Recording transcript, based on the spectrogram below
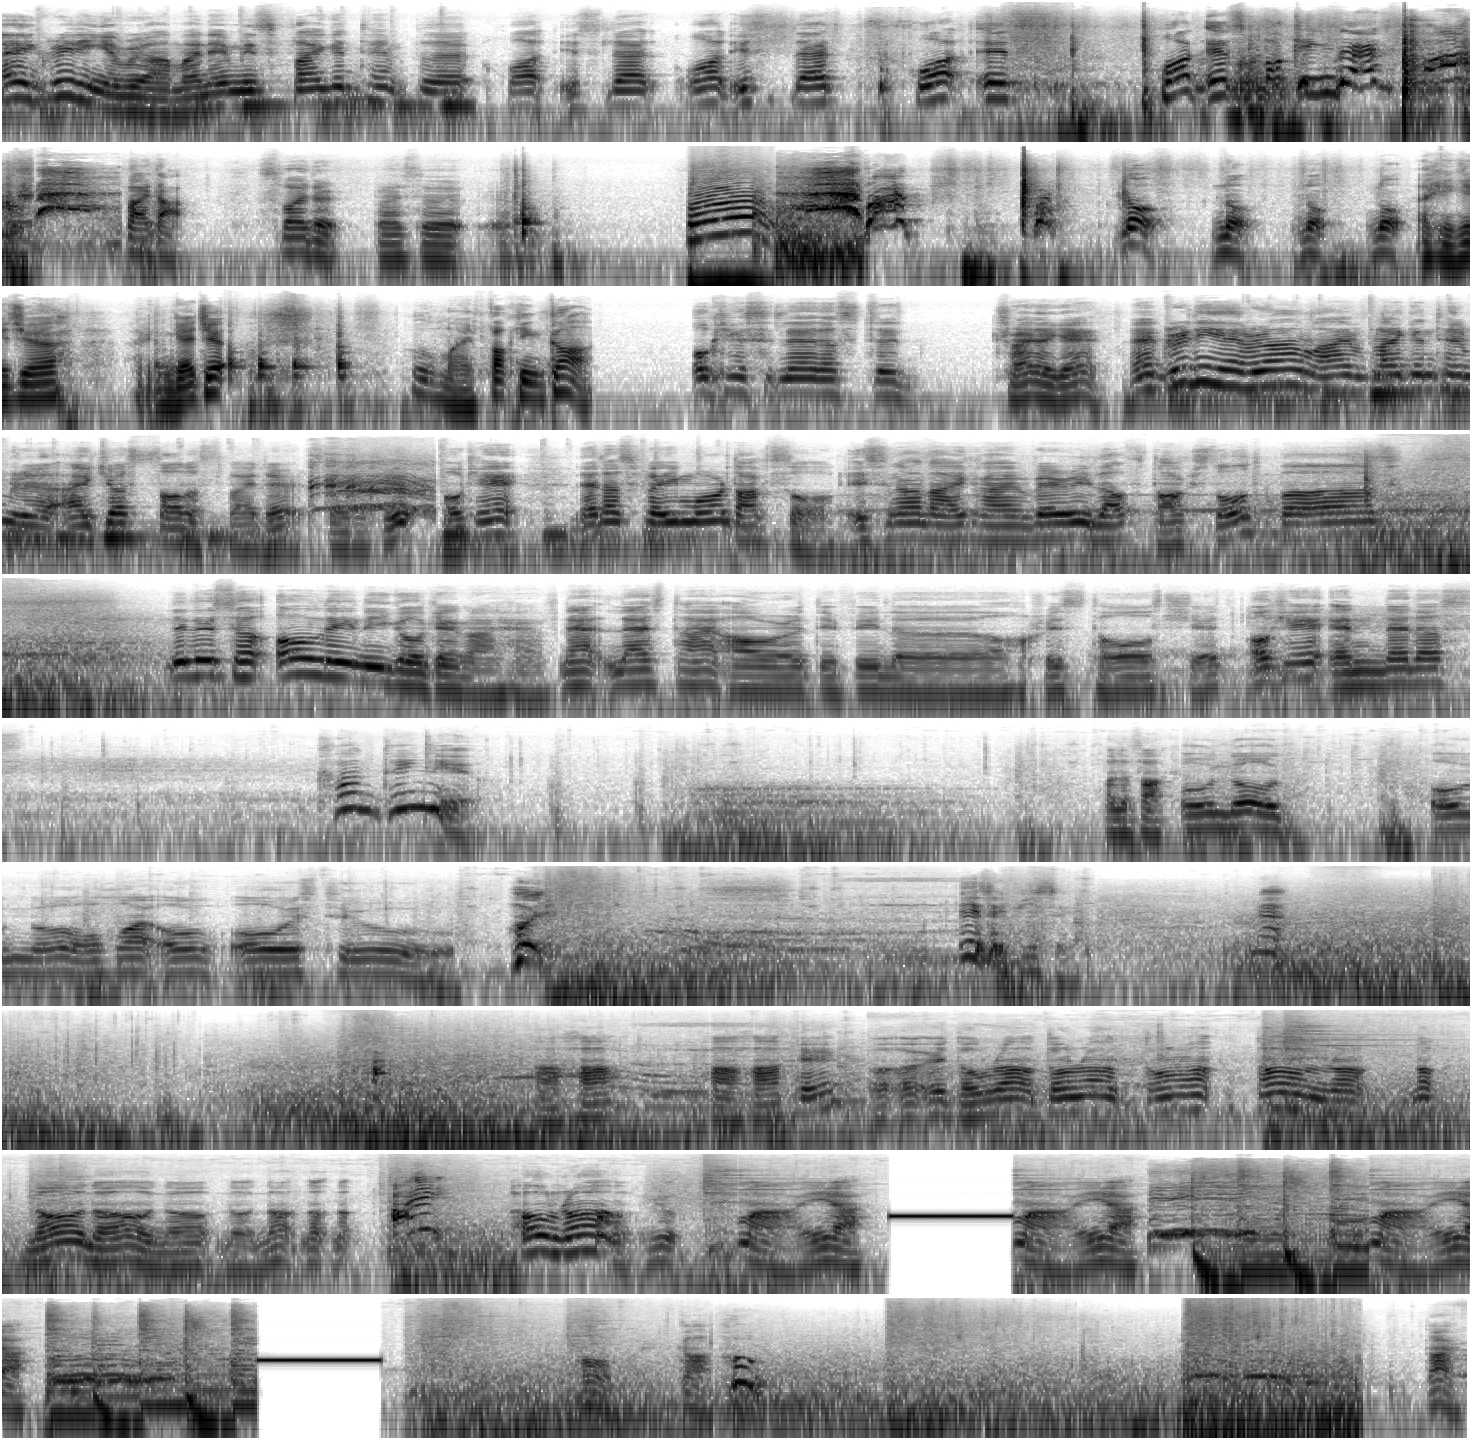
Hey, greeting everyone. My name is Flygon Templar. What is that? What is that? What is? What is fucking that? Fuck! Spider. Spider. Spider. Fuck! No, no, no, no. I can get you. I can get you. Oh my fucking god. Okay, so let us try it again. And greeting everyone, I'm Flygon Templar. I just saw the spider. Thank you. Okay, let us play more Dark Souls. It's not like I very love Dark Souls, but this is the only legal game I have. That last time I will defeat the crystal shit. Okay, and let us continue. What the fuck? Oh no. Oh no, why oh, always two? Hey! Easy peasy. Yeah. Haha. Haha, hey. Uh, uh, don't run, don't run, don't run, don't run. No. No, no, no, no, no, no, no. I. Oh no! You. Maria. Maria. yeah. Oh my god. Whew. Die.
